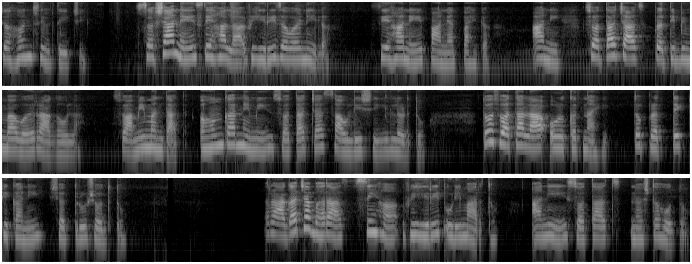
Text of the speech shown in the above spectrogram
सहनशीलतेची. सशाने सिंहाला विहिरीजवळ नेलं. सिंहाने पाण्यात पाहिलं आणि स्वतःच्याच प्रतिबिंबावर रागवला. स्वामी म्हणतात अहंकार नेहमी स्वतःच्या सावलीशी लढतो. तो स्वतःला ओळखत नाही. तो प्रत्येक ठिकाणी शत्रू शोधतो. रागाच्या भरात सिंह विहिरीत उडी मारतो आणि स्वतःच नष्ट होतो.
